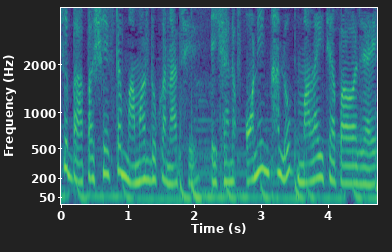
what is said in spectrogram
যে বাপাশে একটা মামার দোকান আছে, এখানে অনেক ভালো মালাই চা পাওয়া যায়।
